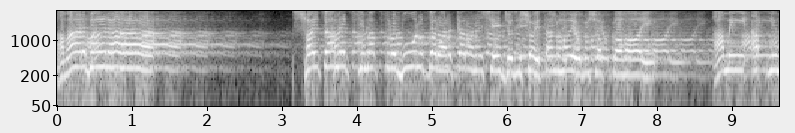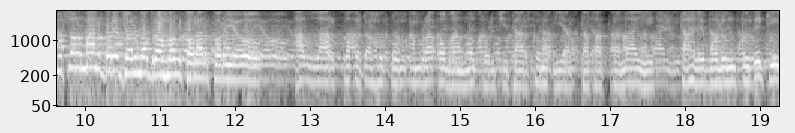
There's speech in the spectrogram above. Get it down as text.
আমার ভাইরা শয়তান একটি মাত্র ভুল করার কারণে সে যদি শয়তান হয় অভিশপ্ত হয় আমি আপনি মুসলমান করে জন্মগ্রহণ করার পরেও আল্লাহর কতটা হুকুম আমরা অমান্য করছি তার কোনো ইয়াত্তা পাত্তা নাই। তাহলে বলুন তো দেখি,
